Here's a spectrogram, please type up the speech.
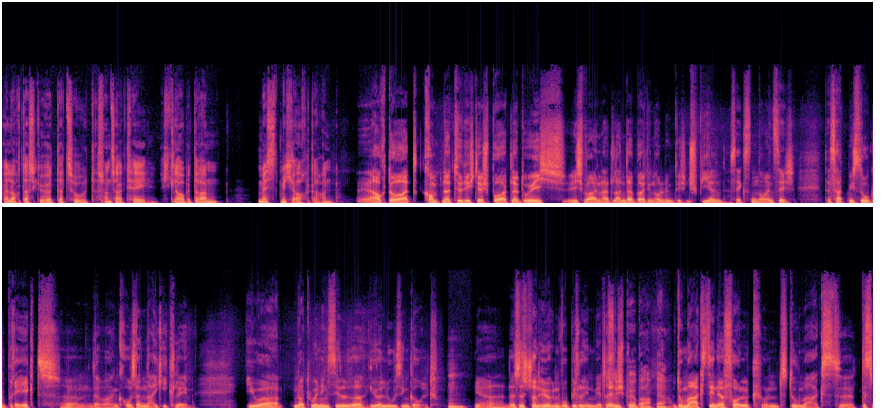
Weil auch das gehört dazu, dass man sagt, hey, ich glaube dran, messt mich auch daran. Auch dort kommt natürlich der Sportler durch. Ich war in Atlanta bei den Olympischen Spielen 96. Das hat mich so geprägt. Ähm, da war ein großer Nike-Claim. You are not winning silver, you are losing gold. Mhm. Ja, das ist schon irgendwo ein bisschen in mir drin. Das ist spürbar, ja. Du magst den Erfolg und du magst, äh, das,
